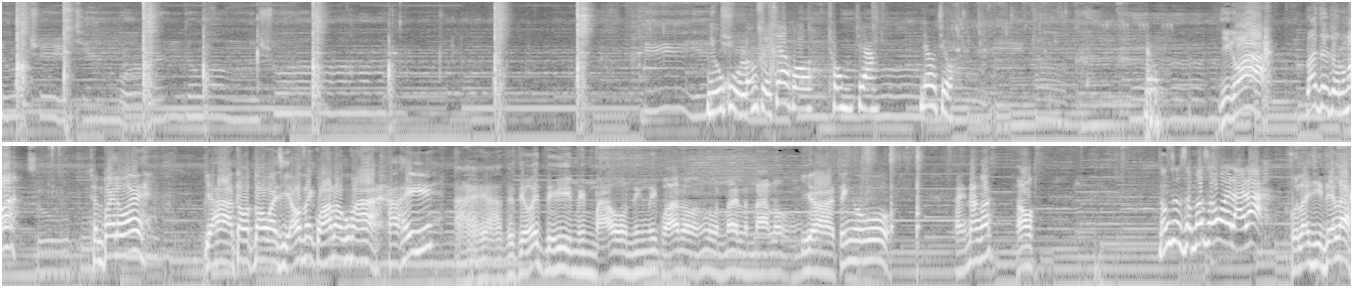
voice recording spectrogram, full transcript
久之前，我们都忘了说。牛骨冷水下锅，葱姜料酒。 Gì có à Lá chờ chỗ đúng không Chân bay rồi. Dạ, to to vậy chỉ áo tay quá đâu mà. Hà hay. À à Thì thì thì mình mạo Nên mấy quả rồi Lần này lần nào rồi Dạ, tránh hô. Này năng á. Không 龙子什么时候回来啦？ Hồi lại gì thế là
